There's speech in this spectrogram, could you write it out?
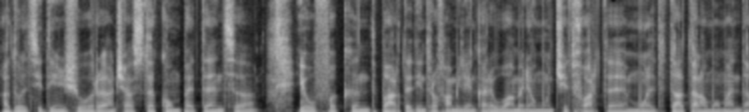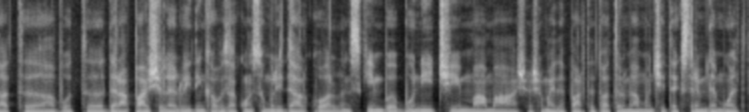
adulții din jur această competență. Eu făcând parte dintr-o familie în care oamenii au muncit foarte mult. Tata la un moment dat a avut derapajele lui din cauza consumului de alcool, în schimb bunicii, mama și așa mai departe, toată lumea a muncit extrem de mult.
